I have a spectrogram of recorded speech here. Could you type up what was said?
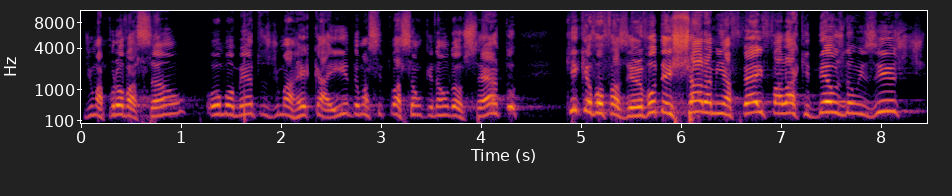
de uma provação, ou momentos de uma recaída, uma situação que não deu certo, o que, que eu vou fazer? Eu vou deixar a minha fé e falar que Deus não existe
